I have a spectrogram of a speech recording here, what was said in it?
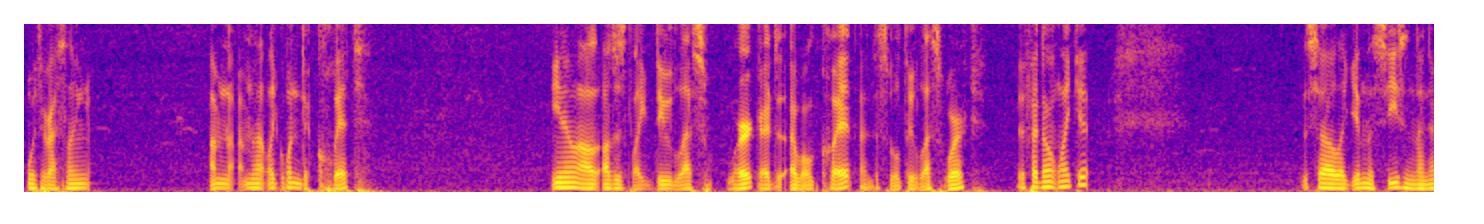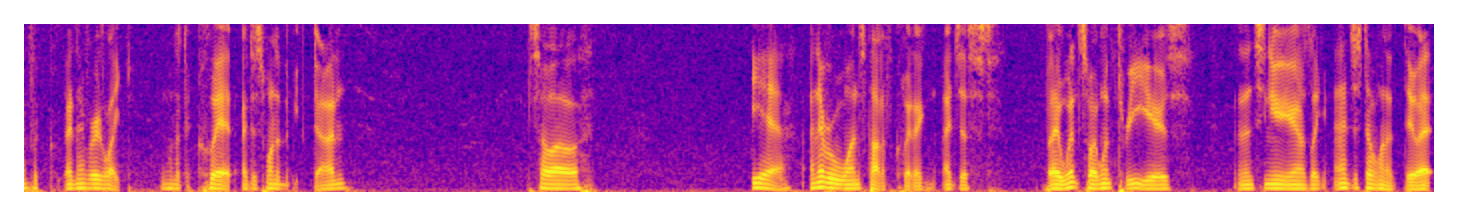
with wrestling, I'm not, I'm not like one to quit. You know, I'll I'll just like do less work. I just, I won't quit. I just will do less work if I don't like it so like in the season, I never, I never like wanted to quit. I just wanted to be done. So, uh, yeah, I never once thought of quitting. I just, but I went. So I went three years, and then senior year I was like, I just don't want to do it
